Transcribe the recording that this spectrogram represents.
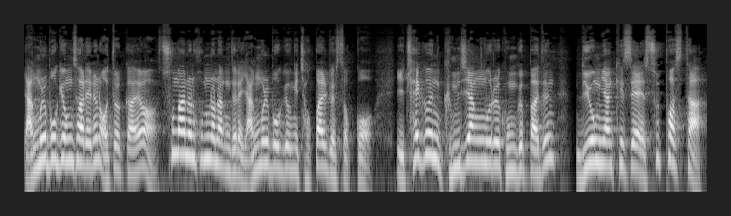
약물 복용 사례는 어떨까요? 수많은 홈런왕들의 약물 복용이 적발됐었고 이 최근 금지 약물을 공급받은 뉴욕 양키스의 슈퍼스타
